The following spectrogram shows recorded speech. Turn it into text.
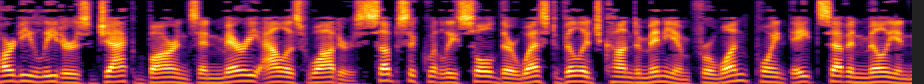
Party leaders Jack Barnes and Mary Alice Waters subsequently sold their West Village condominium for $1.87 million.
